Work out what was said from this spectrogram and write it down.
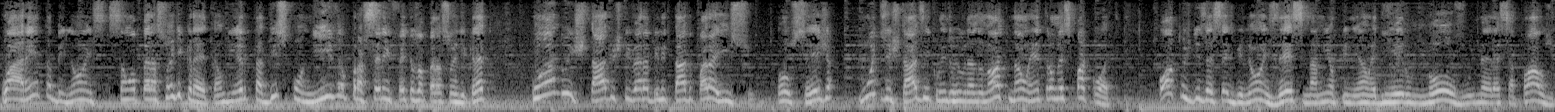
40 bilhões são operações de crédito. É um dinheiro que está disponível para serem feitas operações de crédito quando o Estado estiver habilitado para isso. Ou seja, muitos estados, incluindo o Rio Grande do Norte, não entram nesse pacote. Outros 16 bilhões, esse, na minha opinião, é dinheiro novo e merece aplauso,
